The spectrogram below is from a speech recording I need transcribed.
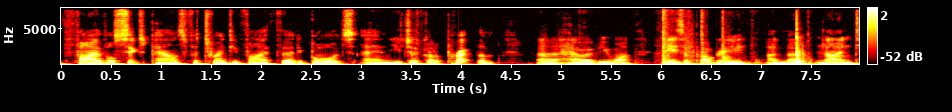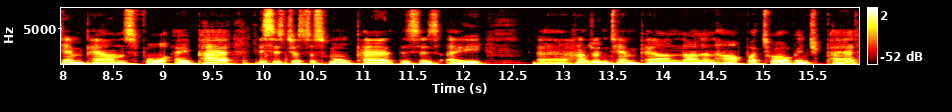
five or six pounds for 25, 30 boards, and you just got to prep them uh, however you want. These are probably, I don't know, nine, ten pounds for a pad. This is just a small pad. This is a uh, 110 pound, nine and a half by 12 inch pad.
